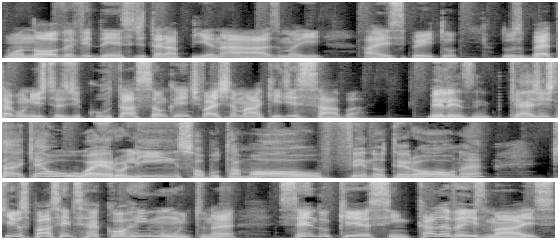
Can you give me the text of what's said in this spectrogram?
uma nova evidência de terapia na asma aí a respeito dos beta-agonistas de curtação que a gente vai chamar aqui de SABA. Beleza, que a gente tá, que é o aerolin, salbutamol, fenoterol, né? Que os pacientes recorrem muito, né? Sendo que assim, cada vez mais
